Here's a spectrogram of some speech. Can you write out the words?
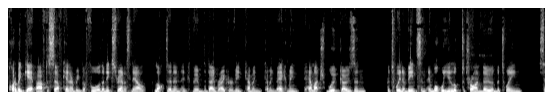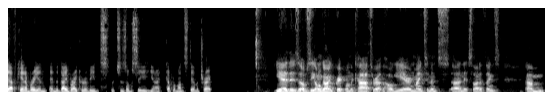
quite a big gap after South Canterbury before the next round. is now locked in and, and confirmed the Daybreaker event coming coming back. I mean, how much work goes in between events, and, and what will you look to try and do in between South Canterbury and, and the Daybreaker events, which is obviously you know a couple of months down the track? Yeah, there's obviously ongoing prep on the car throughout the whole year and maintenance uh, and that side of things. Um,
